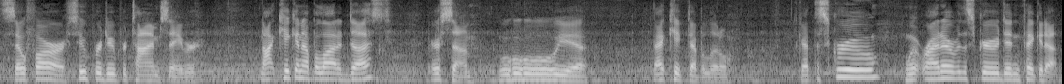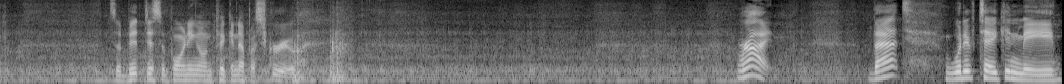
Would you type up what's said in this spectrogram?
So far, a super duper time saver. Not kicking up a lot of dust. There's some. Oh yeah, that kicked up a little. Got the screw, went right over the screw, didn't pick it up. It's a bit disappointing on picking up a screw. Right, that would have taken me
